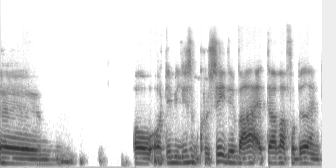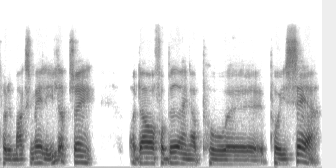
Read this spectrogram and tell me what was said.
Øh, og, og det vi ligesom kunne se, det var, at der var forbedringer på det maksimale ildoptag, og der var forbedringer på, øh, på især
